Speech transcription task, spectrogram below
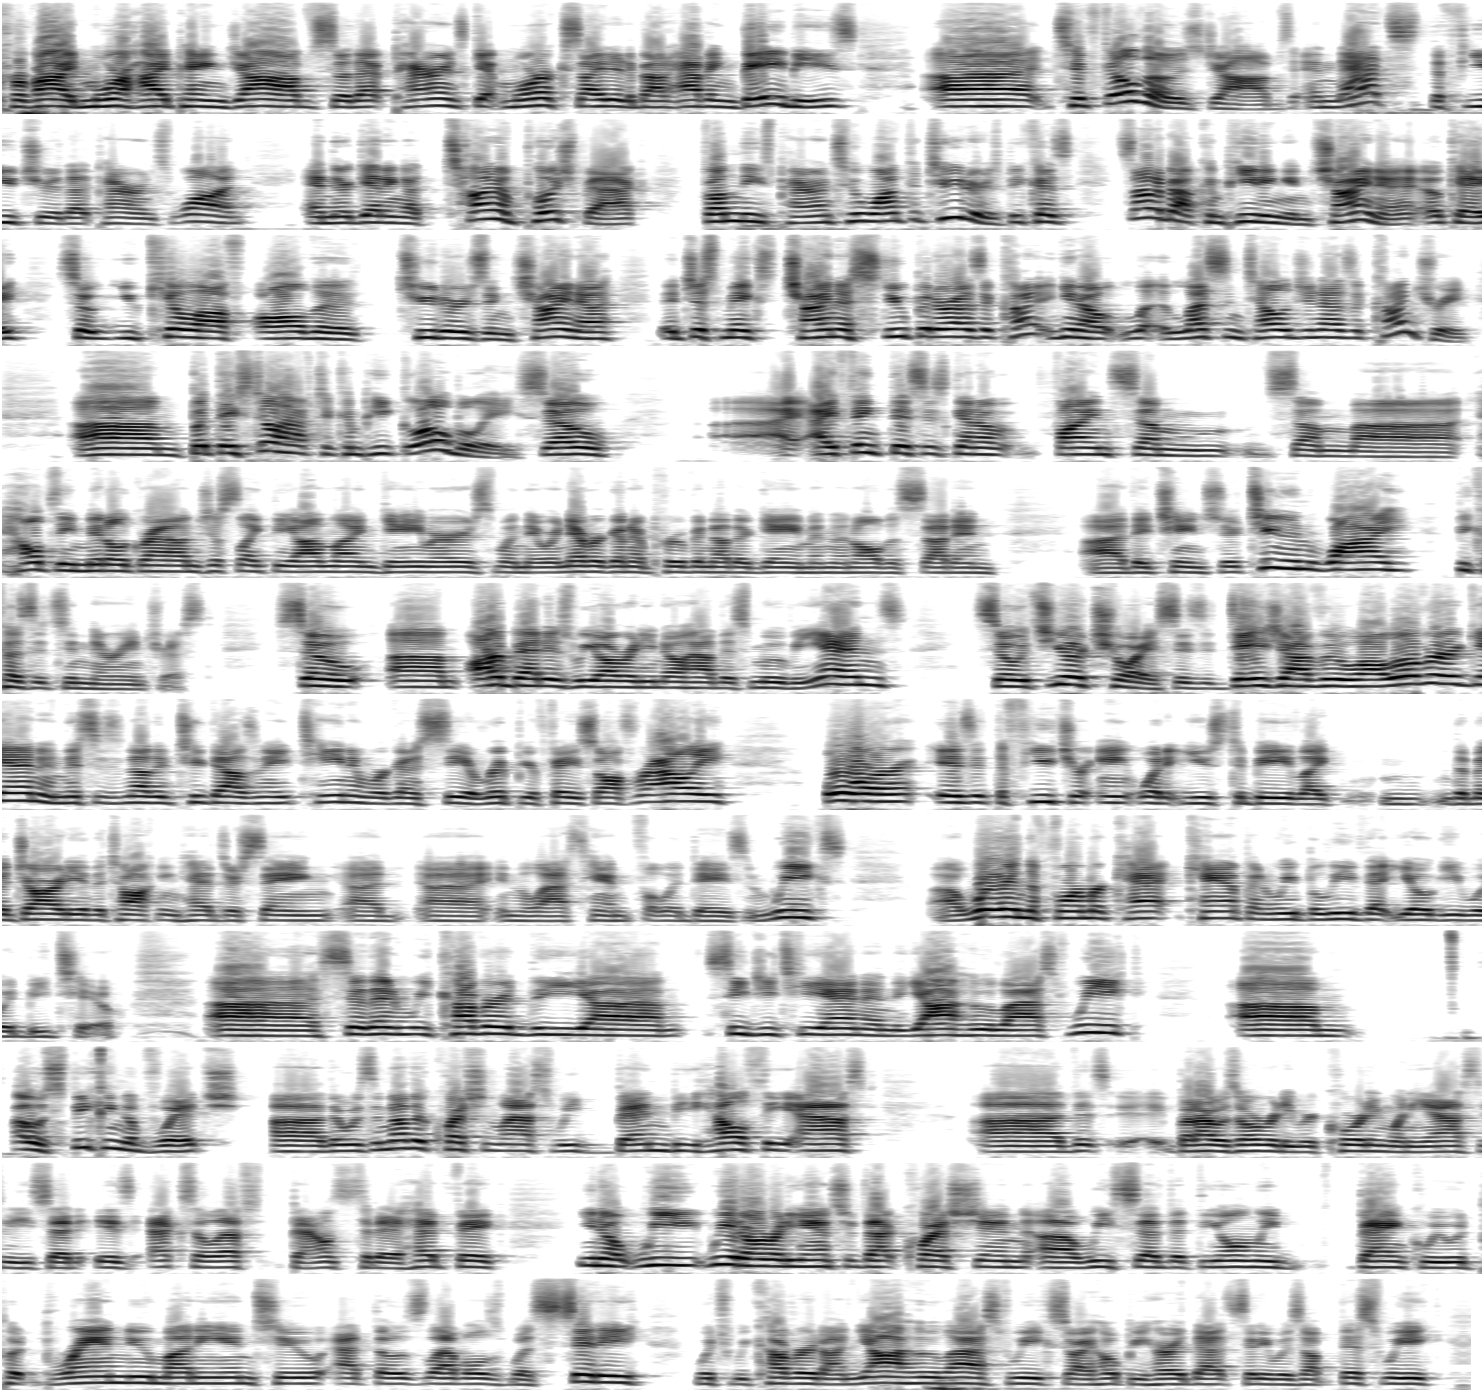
provide more high paying jobs so that parents get more excited about having babies uh, to fill those jobs? And that's the future that parents want. And they're getting a ton of pushback from these parents who want the tutors because it's not about competing in China. Okay, so you kill off all the tutors in China. It just makes China stupider as a country, you know, less intelligent as a country. Um, but they still have to compete globally. So I, I think this is going to find some some uh, healthy middle ground, just like the online gamers when they were never going to approve another game, and then all of a sudden uh, they changed their tune. Why? Because it's in their interest. So um, our bet is we already know how this movie ends. So it's your choice. Is it deja vu all over again, and this is another 2018, and we're going to see a rip your face off rally? Or is it the future ain't what it used to be, like the majority of the talking heads are saying uh, uh, in the last handful of days and weeks? Uh, we're in the former camp, and we believe that Yogi would be too. Uh, so then we covered the uh, CGTN and the Yahoo last week. Um, Oh, speaking of which, uh, there was another question last week. Ben Be Healthy asked uh, this, but I was already recording when he asked it. He said, "Is XLF's bounce today a head fake?" You know, we we had already answered that question. Uh, we said that the only bank we would put brand new money into at those levels was Citi, which we covered on Yahoo last week. So I hope you heard that Citi was up this week.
